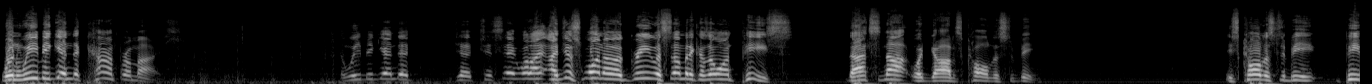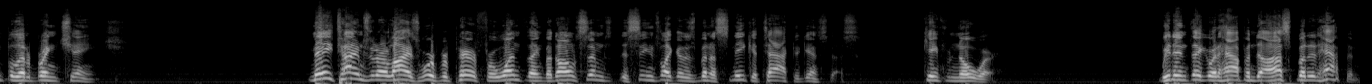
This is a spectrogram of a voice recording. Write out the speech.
When we begin to compromise, and we begin to, to, to say, well, I, I just want to agree with somebody because I want peace, that's not what God has called us to be. He's called us to be people that will bring change. Many times in our lives, we're prepared for one thing, but all of a sudden, it seems like there's been a sneak attack against us. Came from nowhere. We didn't think it would happen to us, but it happened.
